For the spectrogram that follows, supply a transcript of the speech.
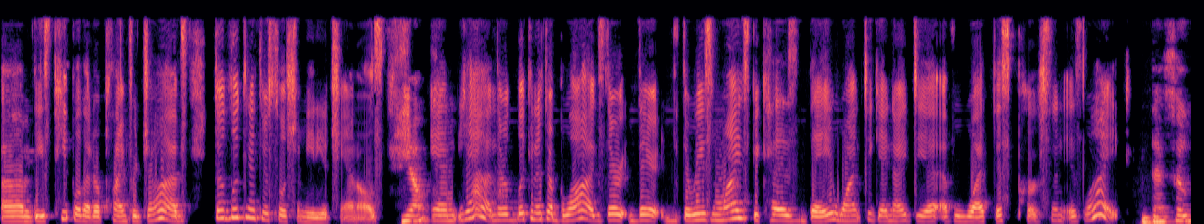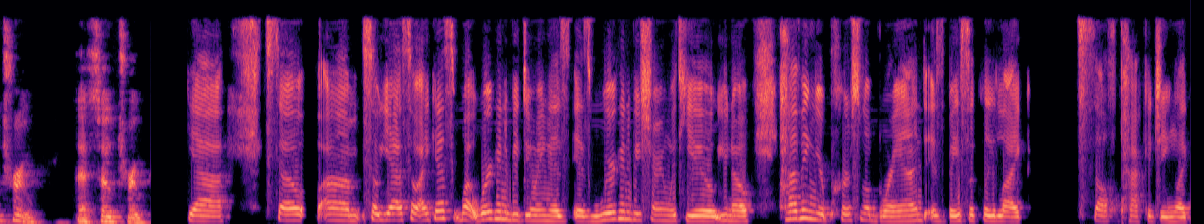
um, these people that are applying for jobs. They're looking at their social media channels Yep. and yeah, and they're looking at their blogs. They're they're the reason why is because they want to get an idea of what this person is like. That's so true. That's so true. Yeah. So um so yeah, so I guess what we're going to be doing is is we're going to be sharing with you, you know, having your personal brand is basically like self-packaging. Like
